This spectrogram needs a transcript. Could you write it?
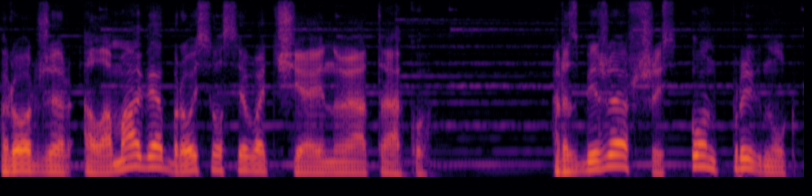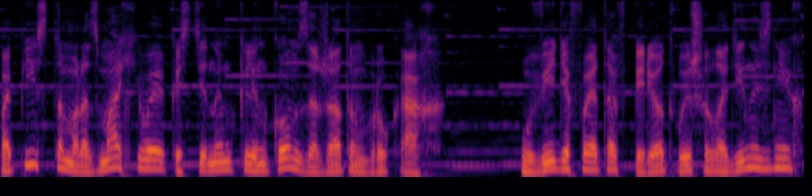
Роджер Аламага бросился в отчаянную атаку. Разбежавшись, он прыгнул к попистам, размахивая костяным клинком, зажатым в руках. Увидев это, вперед вышел один из них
